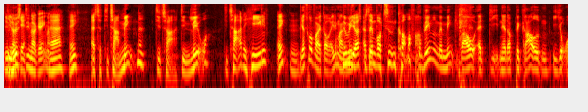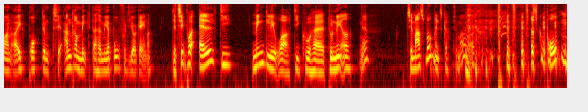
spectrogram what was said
De Dine organ- dine organer. Ja, ikke? Altså, de tager mængdene, de tager din lever, de tager det hele, ikke? Jeg tror faktisk, der var rigtig mange Nu vil de også bestemme, hvor tiden kommer fra. Problemet med mink var jo, at de netop begravede dem i jorden, og ikke brugte dem til andre mink, der havde mere brug for de organer. Jeg tænker på alle de minklever, de kunne have doneret Ja, til meget små mennesker, er meget meget. der skulle bruge dem.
